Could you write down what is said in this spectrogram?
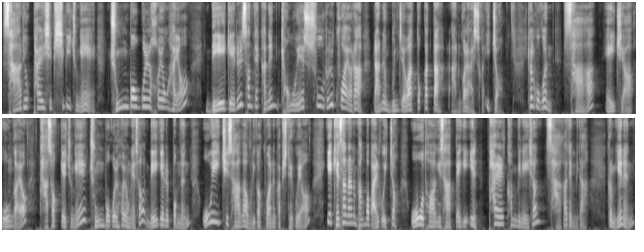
4, 6, 8, 10, 12 중에 중복을 허용하여 4개를 선택하는 경우의 수를 구하여라 라는 문제와 똑같다라는 걸 알 수가 있죠. 결국은 4, HR, 5인가요? 5개 중에 중복을 허용해서 4개를 뽑는 OH4가 우리가 구하는 값이 되고요. 이게 계산하는 방법 알고 있죠? 5 더하기 4 빼기 1, 8 컨비네이션 4가 됩니다. 그럼 얘는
